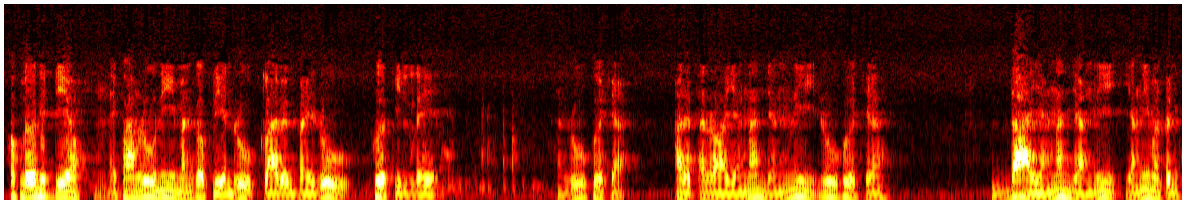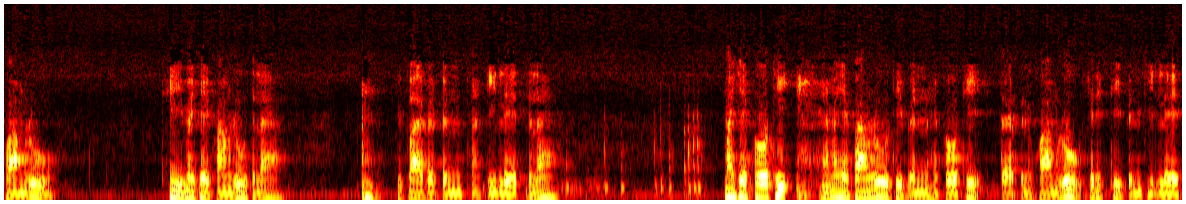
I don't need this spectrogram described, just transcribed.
พอเผลอนิดเดียว ในความรู้นี่มันก็เปลี่ยนรูปกลายเป็นไปรู้เพื่อกินเลยรู้เพื่อจะอร่อยอร่อยอย่างนั้นอย่างนี้รู้เพื่อจะ ได้อย่างนั้นอย่างนี้ อย่างนี้มันเป็นความรู้ ที่ไม่ใช่ความรู้เสียแล้วคือกลายไปเป็นกิเลสเสียแล้วไม่ใช่โพธิไม่ใช่ความรู้ที่เป็นโพธิ แต่เป็นความรู้ชนิดที่เป็นกิเลส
